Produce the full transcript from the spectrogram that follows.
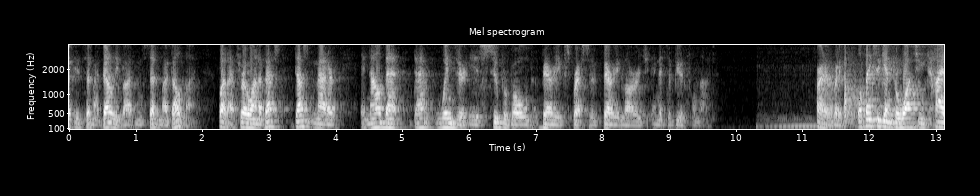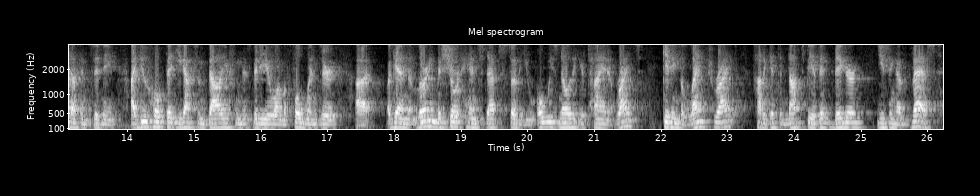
it's at my belly button instead of my belt line. But I throw on a vest, doesn't matter. And now that, that Windsor is super bold, very expressive, very large, and it's a beautiful knot. All right, everybody. Well, thanks again for watching Tied Up in Sydney. I do hope that you got some value from this video on the full Windsor. Uh, again, learning the shorthand steps so that you always know that you're tying it right, getting the length right, how to get the knot to be a bit bigger, using a vest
